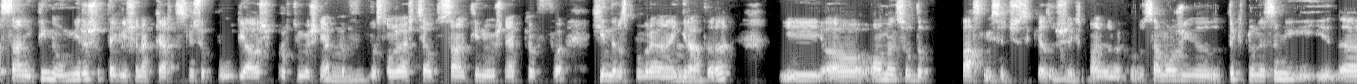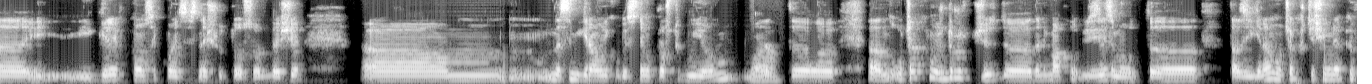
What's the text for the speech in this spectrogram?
санити, не умираш, а теглиш една карта, в смисъл поудяваш и просто имаш някакъв, mm-hmm. възстановяваш цялото санити, но имаш някакъв хиндърс по време на играта. Mm-hmm. И uh, Omens of the Past, мисля, че се казваше mm-hmm. Само може, тъй като не съм и, и, и, игре в консеквенция с нещо от този сорт беше, Uh, не съм играл никога с него, просто го имам. Yeah. Uh, очаквах, между другото, че да, дали малко излизаме от uh, тази игра, но очаквах, че ще има някакъв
